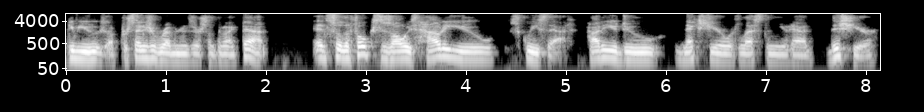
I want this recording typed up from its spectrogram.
give you a percentage of revenues or something like that. And so the focus is always how do you squeeze that? How do you do next year with less than you had this year?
